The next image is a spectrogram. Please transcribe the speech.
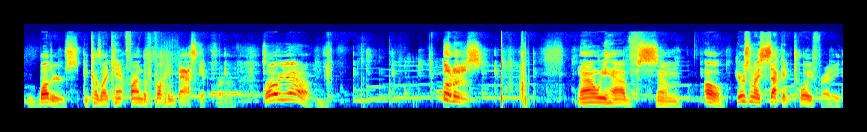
Butters, because I can't find the fucking basket for them. So yeah, Butters! Now we have some... Oh, here's my second toy, Freddy.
